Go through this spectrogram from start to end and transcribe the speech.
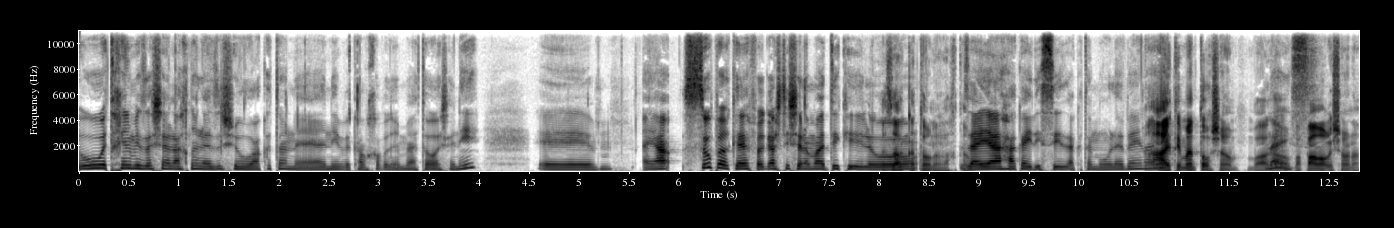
הוא התחיל מזה שהלכנו לאיזשהו האקתון, אה, אני וכמה חברים מהתואר השני. אה, היה סופר כיף, הרגשתי שלמדתי כאילו... איזה האקתון הלכתם? זה היה האק IDC, זה האקתון מעולה בעיניי. אה, הייתי מנטור שם, Nice. בפעם הראשונה.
